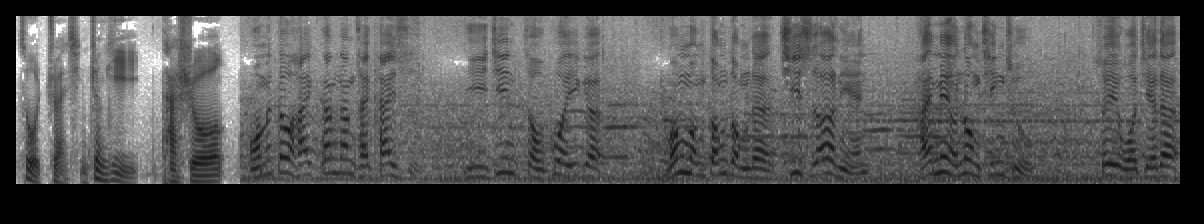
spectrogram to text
做转型正义。他说：“我们都还刚刚才开始，已经走过一个懵懵懂懂的七十二年，还没有弄清楚，所以我觉得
